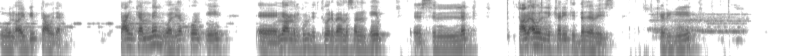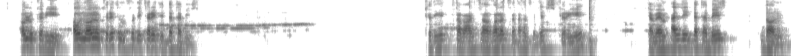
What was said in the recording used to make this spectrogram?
وال IP بتاعه ده. تعال نكمل وليكن إيه آه نعمل جملة query بقى مثلا إيه select تعال أول ن create ال database create أقول له create أول ما أقول له create المفروض ي create ال database create طبعا فيها غلط فدخل في ال else create تمام قال لي ال database done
